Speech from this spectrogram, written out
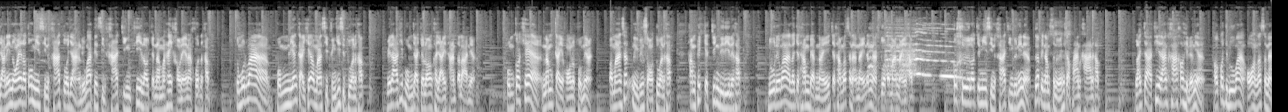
อย่างน้อยๆเราต้องมีสินค้าตัวอย่าง หรือว่าเป็นสินค้าจริงที่เราจะนำมาให้เขาในอนาคตนะครับ สมมุติว่าผมเลี้ยงไก่แค่ประมาณ10ถึง20ตัวนะครับ เวลาที่ผมอยากจะลองขยายฐานตลาดเนี่ย ผมก็แค่นำไก่ของเราผมเนี่ยประมาณสัก 1-2 ตัวนะครับทำแพ็กเกจจิ้งดีๆเลยครับ ดูเลยว่าเราจะทำแบบไหน จะทำลักษณะไหน น้ำหนักตัวประมาณไหนครับ ก็คือเราจะมีสินค้าจริงตัวนี้เนี่ยเพื่อไปนำเสนอให้กับร้านค้านะครับ หลังจากที่ร้านค้าเขาเห็นแล้วเนี่ยเขาก็จะดูว่าอ๋อลักษณะ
